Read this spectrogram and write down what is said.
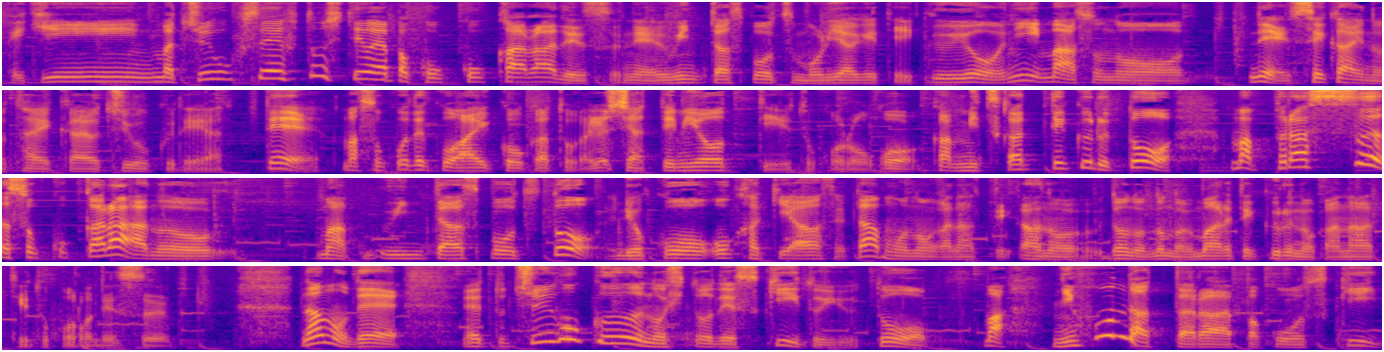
北京、まあ、中国政府としてはやっぱここからですね、ウィンタースポーツ盛り上げていくように、まあ、その、ね、世界の大会を中国でやって、まあ、そこでこう愛好家とか、よし、やってみようっていうところをが見つかってくると、まあ、プラス、そこから、あの、まあ、ウィンタースポーツと旅行を掛け合わせたものがなって、あの、どんどんどんどん生まれてくるのかなっていうところです。なので、えっと、中国の人でスキーというと、まあ、日本だったら、やっぱこう、スキー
